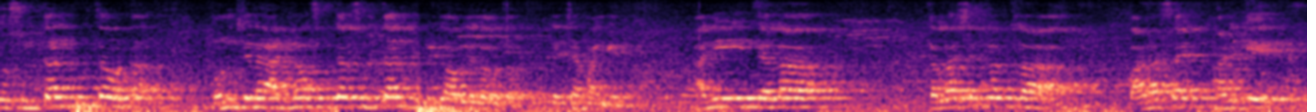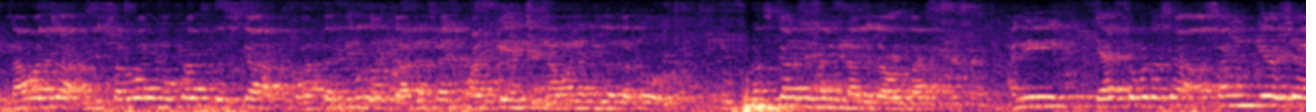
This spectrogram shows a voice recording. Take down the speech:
तो सुलतानपूरचा होता. म्हणून त्याने आडनावसुद्धा सुलतानपुरी लावलेला होता त्याच्यामागे. आणि त्याला कलाक्षेत्रातला बाळासाहेब फाळके नावाचा म्हणजे सर्वात मोठा पुरस्कार भारतातील दादासाहेब फाळके यांच्या नावानं दिला जातो. तो पुरस्कार त्याला मिळालेला होता. आणि त्याचसोबत असा असंख्य अशा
